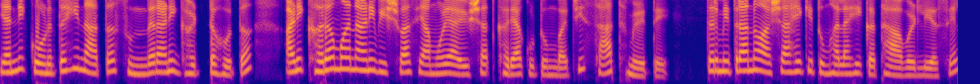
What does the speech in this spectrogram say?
यांनी कोणतंही नातं सुंदर आणि घट्ट होतं आणि खरं मन आणि विश्वास यामुळे आयुष्यात खऱ्या कुटुंबाची साथ मिळते. तर मित्रांनो आशा आहे की तुम्हाला ही कथा आवडली असेल.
